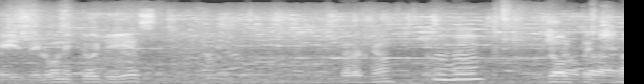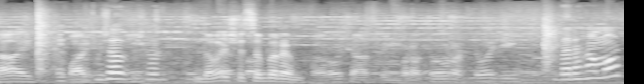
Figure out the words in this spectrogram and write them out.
И зеленый тоді есть. Хорошо? Угу. Жовтий чай, бачиш? Жов, жов. Давай щось оберемо. Хороша температура тоді. Бергамот?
